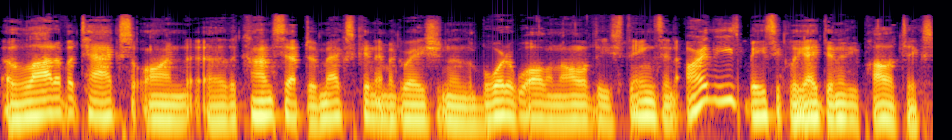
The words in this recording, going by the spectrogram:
a lot of attacks on uh, the concept of Mexican immigration and the border wall and all of these things. And are these basically identity politics?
